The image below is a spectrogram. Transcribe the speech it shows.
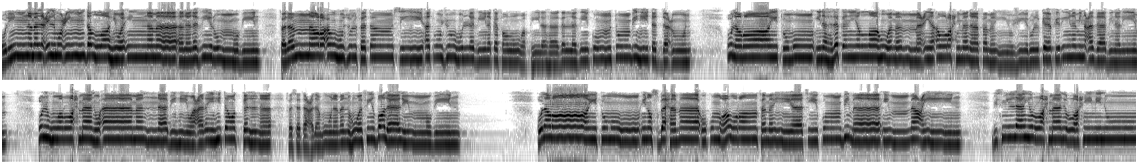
قل إنما العلم عند الله وإنما أنا نذير مبين فلما رأوه زلفة سيئت وجوه الذين كفروا وقيل هذا الذي كنتم به تدعون قل رأيتم إن أهلكني الله ومن معي أو رحمنا فمن يجير الكافرين من عذاب نليم قل هو الرحمن آمنا به وعليه توكلنا فستعلمون من هو في ضلال مبين قل رأيتم إن أصبح ماؤكم غورا فمن ياتيكم بماء معين بسم الله الرحمن الرحيم نون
